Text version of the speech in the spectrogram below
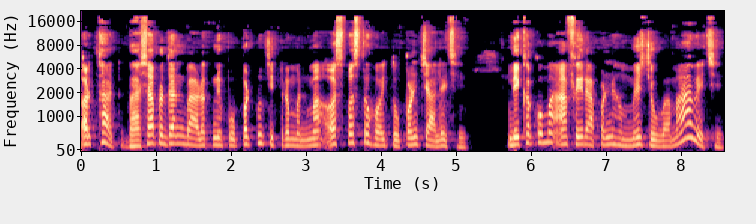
અર્થાત ભાષા પ્રધાન બાળકને પોપટનું ચિત્ર મનમાં અસ્પષ્ટ હોય તો પણ ચાલે છે. લેખકોમાં આ ફેર આપણને હંમેશ જોવામાં આવે છે.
